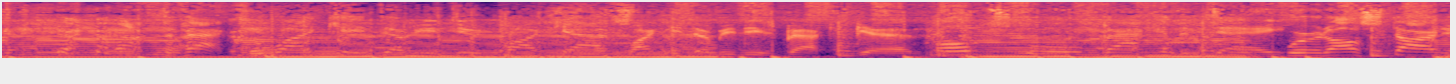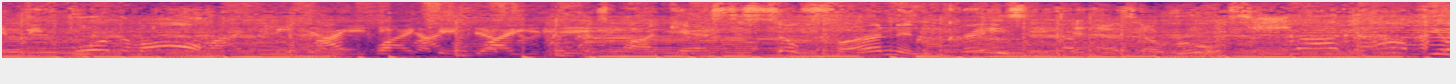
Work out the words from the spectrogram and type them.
the fact. The YKW Dude podcast. YKWD's back again. Old school, back in the day, where it all started before them all. YKWD. This podcast is so fun and crazy. It has no rules. Shut up. You're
